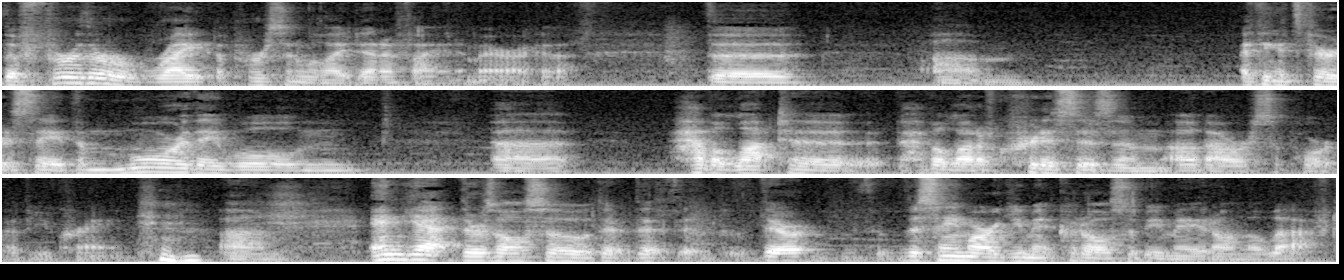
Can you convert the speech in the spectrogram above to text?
the further right a person will identify in America, the um, I think it's fair to say the more they will uh, have a lot to have a lot of criticism of our support of Ukraine, um, and yet there's also the, the, the, the same argument could also be made on the left.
